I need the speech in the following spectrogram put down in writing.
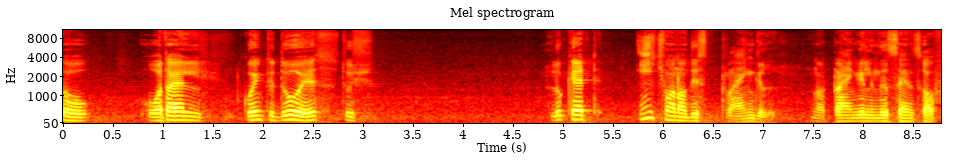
So, what I am going to do is to look at each one of this triangle, now triangle in the sense of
